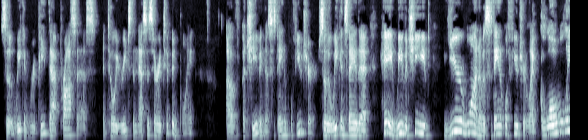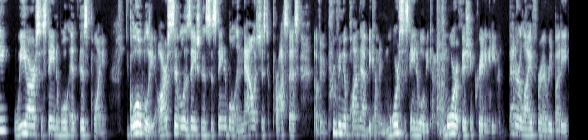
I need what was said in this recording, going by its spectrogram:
so that we can repeat that process until we reach the necessary tipping point of achieving a sustainable future so that we can say that, hey, we've achieved year one of a sustainable future. Like globally, we are sustainable at this point. Globally, our civilization is sustainable, and now it's just a process of improving upon that, becoming more sustainable, becoming more efficient, creating an even better life for everybody,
